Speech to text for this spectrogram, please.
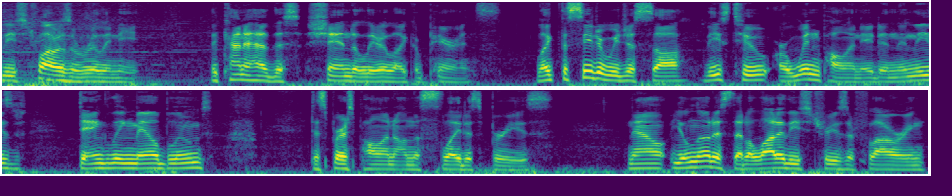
These flowers are really neat. They kind of have this chandelier-like appearance. Like the cedar we just saw, these two are wind pollinated and these dangling male blooms disperse pollen on the slightest breeze. Now, you'll notice that a lot of these trees are flowering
